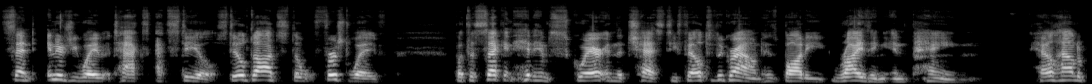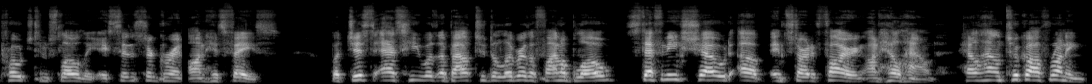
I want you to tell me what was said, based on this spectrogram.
sent energy wave attacks at Steel. Steel dodged the first wave, but the second hit him square in the chest. He fell to the ground, his body writhing in pain. Hellhound approached him slowly, a sinister grin on his face. But just as he was about to deliver the final blow, Stephanie showed up and started firing on Hellhound. Hellhound took off running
